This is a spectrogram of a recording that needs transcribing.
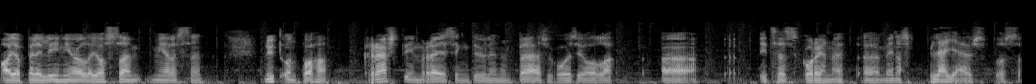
ajopelilinjoilla jossain mielessä. että Nyt on paha. Crash Team Racing-tyylinen pääsy voisi olla, ö, itse asiassa korjannut, että meinas pläjäys tuossa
